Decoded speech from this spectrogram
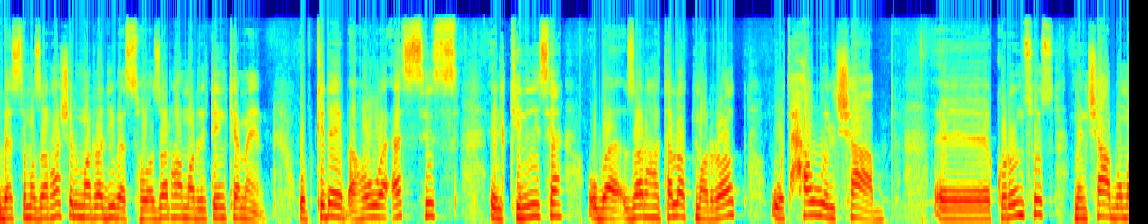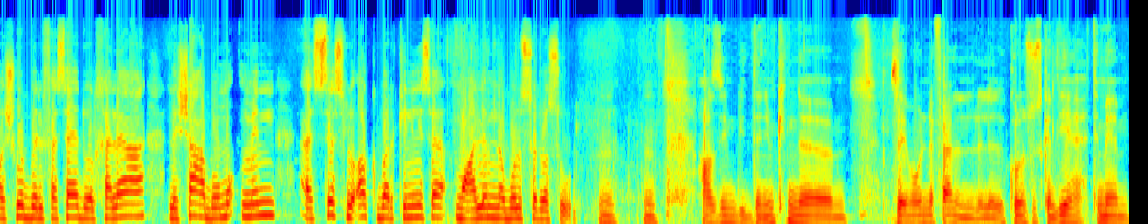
بس ما زارهاش المرة دي بس هو زارها مرتين كمان. وبكده يبقى هو أسس الكنيسة وبقى زارها ثلاث مرات وتحول شعب آه، كورنثوس من شعب مشهور بالفساد والخلاعة لشعب مؤمن أسس له أكبر كنيسة معلمنا بولس الرسول. مم. عظيم جدا. يمكن آه، زي ما قلنا فعلا كورنثوس كان ليها اهتمام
